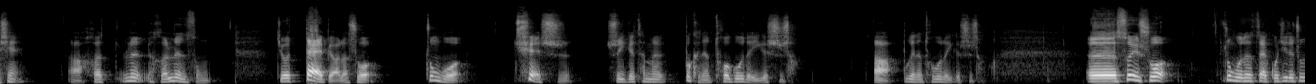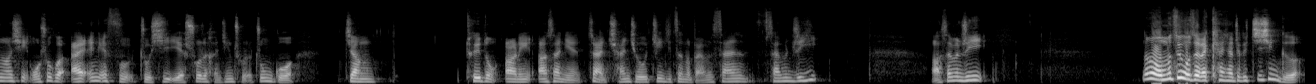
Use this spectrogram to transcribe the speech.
现啊和认和认怂，就代表了说中国确实是一个他们不可能脱钩的一个市场啊，不可能脱钩的一个市场。呃，所以说中国的在国际的重要性，我说过，INF 主席也说的很清楚了，中国将推动二零二三年占全球经济增长百分之三三分之一啊，三分之一。那么我们最后再来看一下这个基辛格。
